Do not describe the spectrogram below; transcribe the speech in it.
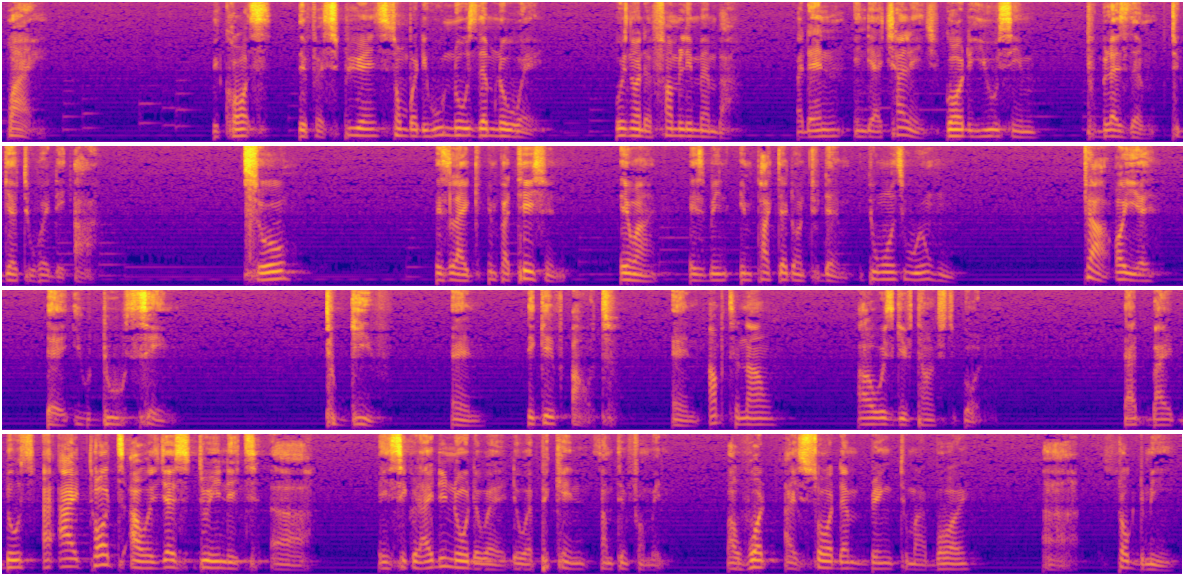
Why? Because they've experienced somebody who knows them nowhere, who is not a family member. But then in their challenge, God used him to bless them to get to where they are. So it's like impartation. Amen. It's been impacted onto them. To ones who oh yeah, that you do same to give. And they gave out. And up to now, I always give thanks to God. That by those, I, I thought I was just doing it uh, in secret. I didn't know they were they were picking something from it. But what I saw them bring to my boy uh, shocked me,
